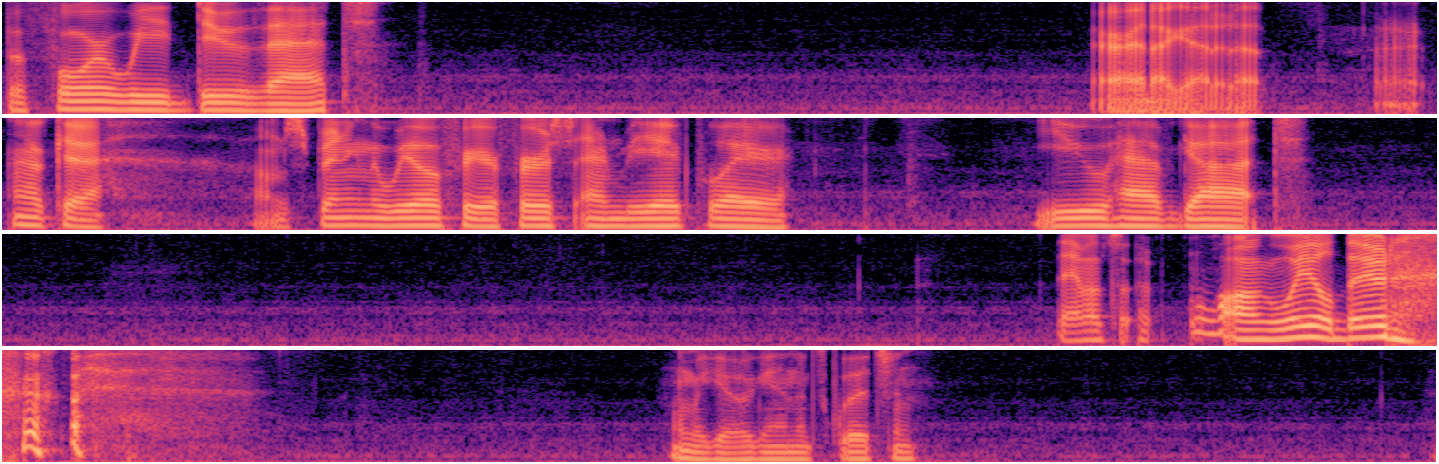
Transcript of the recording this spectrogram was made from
Before we do that, all right, I got it up. Okay, I'm spinning the wheel for your first NBA player. You have got Damn, it's a long wheel, dude. Let me go again. It's glitching.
